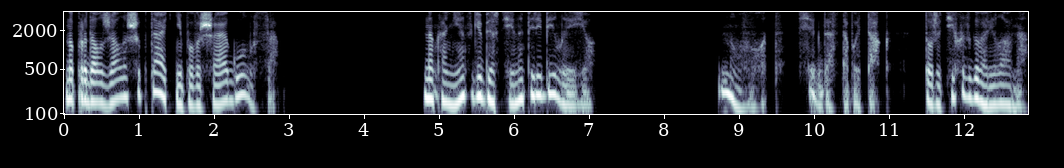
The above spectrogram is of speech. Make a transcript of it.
но продолжала шептать, не повышая голоса. Наконец Гюбертина перебила ее. «Ну вот, всегда с тобой так», — тоже тихо заговорила она.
